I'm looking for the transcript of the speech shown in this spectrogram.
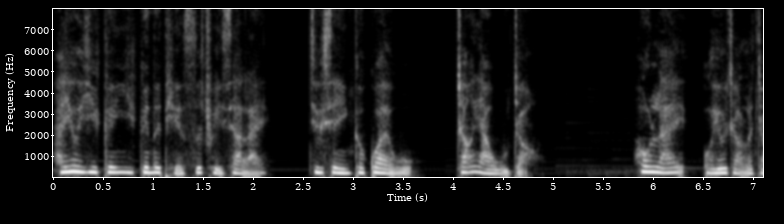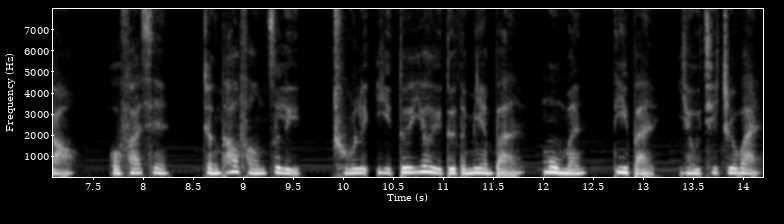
还有一根一根的铁丝垂下来，就像一个怪物，张牙舞爪。后来我又找了找，我发现整套房子里除了一堆又一堆的面板、木门、地板、油漆之外，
